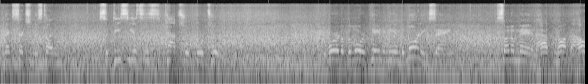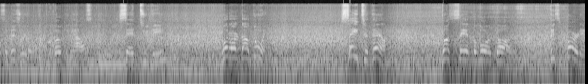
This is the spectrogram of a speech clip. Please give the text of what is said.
The next section is titled Seditious Capture Foretold. And the word of the Lord came to me in the morning, saying, Son of man, hath not the house of Israel, a provoking house, said to thee, What art thou doing? Say to them, Thus saith the Lord God, This burden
